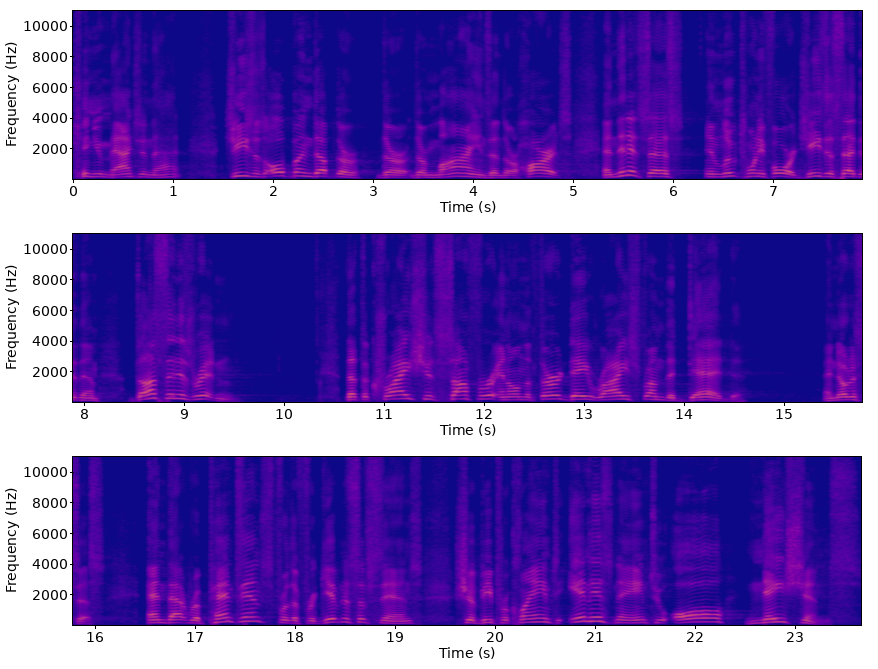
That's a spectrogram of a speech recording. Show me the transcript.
Can you imagine that? Jesus opened up their, their, their minds and their hearts. And then it says, in Luke 24, Jesus said to them, Thus it is written that the Christ should suffer and on the third day rise from the dead. And notice this, and that repentance for the forgiveness of sins should be proclaimed in his name to all nations,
